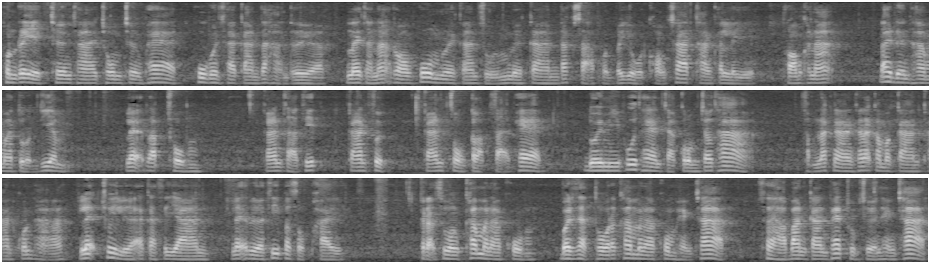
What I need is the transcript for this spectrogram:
พลเรือเอกเชิงชายชมเชิงแพทย์ ผู้บัญชาการทหารเรือ ในฐานะรองผู้อำนวยการศูนย์อำนวยการรักษาผลประโยชน์ของชาติทางทะเล พร้อมคณะได้เดินทางมาตรวจเยี่ยม และรับชม การสาธิต การฝึก การส่งกลับสายแพทย์ โดยมีผู้แทนจากกรมเจ้าท่าสำนักงานคณะกรรมการการค้นหา และช่วยเหลืออากาศยาน และเรือที่ประสบภัย กระทรวงคมนาคม บริษัทโทรคมนาคมแห่งชาติ สถาบันการแพทย์ฉุกเฉินแห่งชาติ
